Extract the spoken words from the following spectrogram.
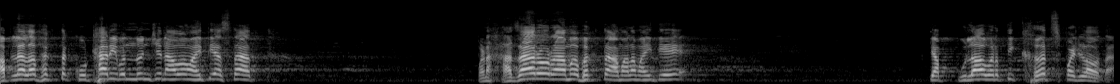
आपल्याला फक्त कोठारी बंधूंची नावं माहिती असतात. पण हजारो रामभक्त आम्हाला माहिती आहे त्या पुलावरती खच पडला होता.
